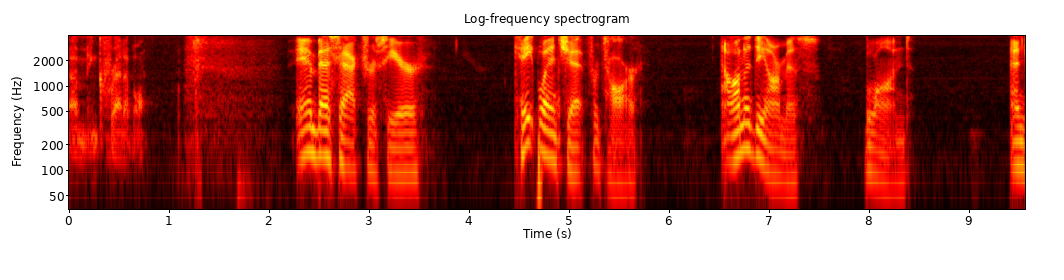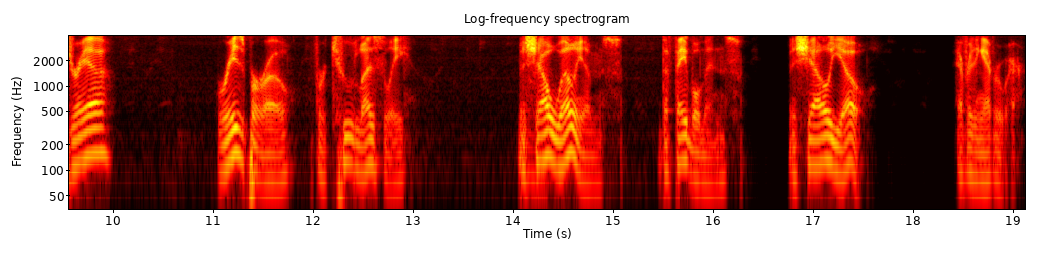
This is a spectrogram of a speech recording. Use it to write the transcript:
um, incredible. And best actress here, Cate Blanchett for Tar, Ana de Armas, blonde. Andrea Riseborough for To Leslie. Michelle Williams, The Fabelmans. Michelle Yeoh, Everything Everywhere.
